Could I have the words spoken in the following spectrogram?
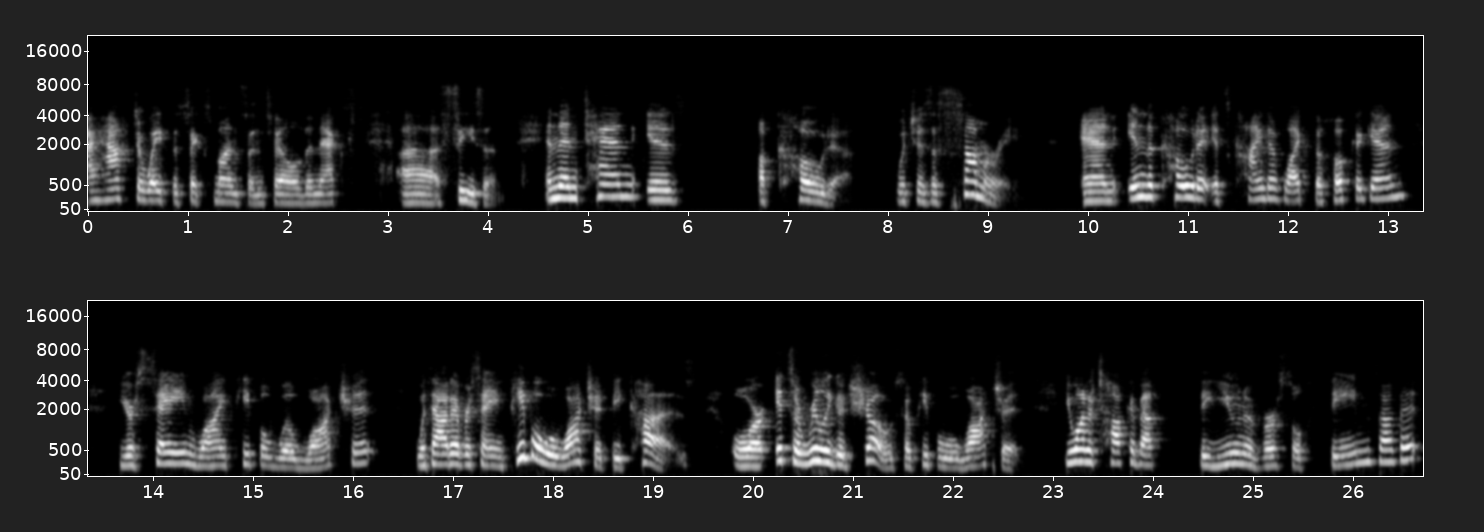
i have to wait the six months until the next uh, season and then 10 is a coda which is a summary. And in the coda it's kind of like the hook again. You're saying why people will watch it without ever saying people will watch it because or it's a really good show so people will watch it. You want to talk about the universal themes of it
